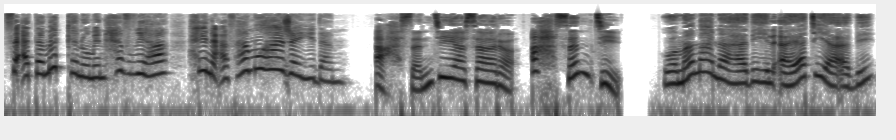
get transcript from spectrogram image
سأتمكن من حفظها حين أفهمها جيدا. أحسنت يا سارة أحسنت. وما معنى هذه الآيات يا أبي؟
